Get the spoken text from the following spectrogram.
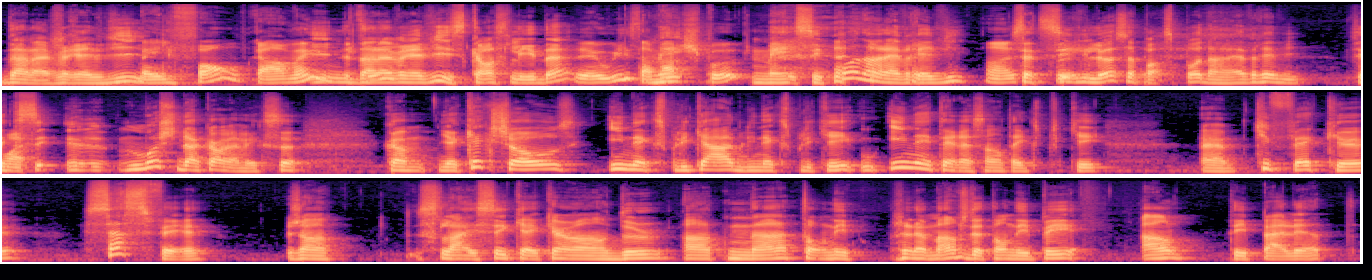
dans la vraie vie. Ben, ils le font quand même. dans la vraie vie, ils se cassent les dents. Ben oui, ça Mais- marche pas. Mais c'est pas dans la vraie vie. Ouais, Cette série-là se passe pas dans la vraie vie. Fait Ouais. euh, moi, je suis d'accord avec ça. Comme, il y a quelque chose inexplicable, inexpliqué ou inintéressant à expliquer euh, qui fait que ça se fait, genre, slicer quelqu'un en deux en tenant ton le manche de ton épée entre tes palettes.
